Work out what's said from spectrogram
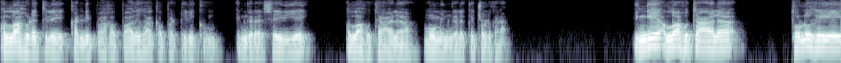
அல்லாஹுடத்திலே கண்டிப்பாக பாதுகாக்கப்பட்டிருக்கும் என்கிற செய்தியை அல்லாஹு தாலா மூமின்களுக்கு சொல்கிறார். இங்கே அல்லாஹு தாலா தொழுகையை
